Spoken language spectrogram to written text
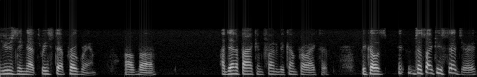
using that three-step program of uh, identify, confront, and become proactive. Because just like you said, Jared,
